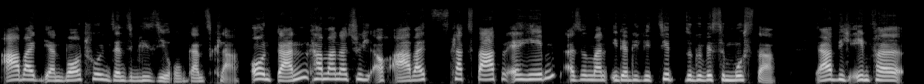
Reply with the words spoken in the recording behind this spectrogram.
arbeiten, die an Bord holen, Sensibilisierung, ganz klar. Und dann kann man natürlich auch Arbeitsplatzdaten erheben. Also man identifiziert so gewisse Muster ja, wie ich eben ver,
